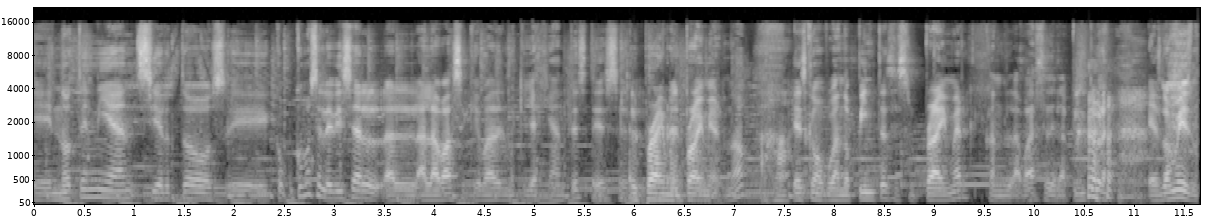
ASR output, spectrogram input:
eh, no tenían ciertos... eh, ¿cómo, cómo se le dice al- al- a la base que va del maquillaje antes? Es El primer. El primer, ¿no? Ajá. Es como cuando pintas, es un primer, cuando la base de la pintura. es lo mismo.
